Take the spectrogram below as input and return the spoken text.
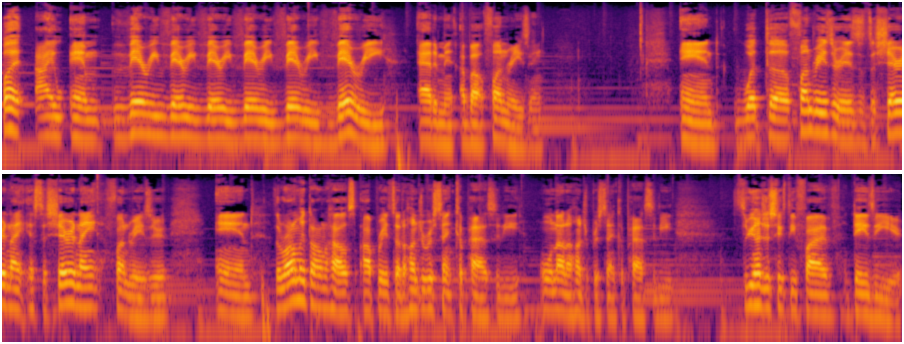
But I am very, very, very, very, very, very adamant about fundraising. And what the fundraiser is, it's a share a night, it's a share a night fundraiser. And the Ronald McDonald House operates at 100% capacity. Well, not 100% capacity, 365 days a year.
